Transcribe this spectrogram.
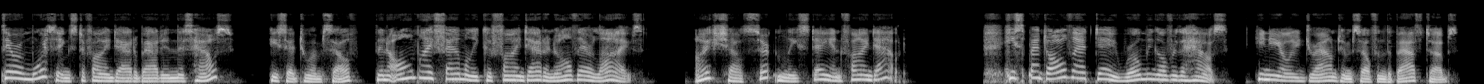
There are more things to find out about in this house, he said to himself, than all my family could find out in all their lives. I shall certainly stay and find out. He spent all that day roaming over the house. He nearly drowned himself in the bathtubs,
